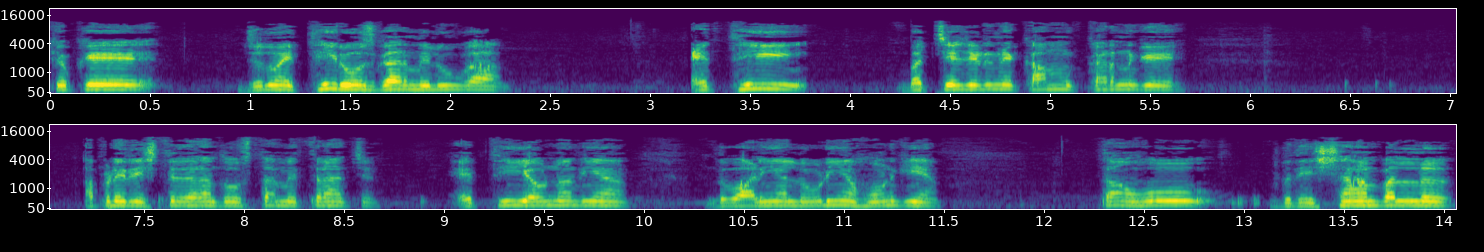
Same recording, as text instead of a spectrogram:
ਕਿਉਂਕਿ ਜਦੋਂ ਇੱਥੇ ਹੀ ਰੋਜ਼ਗਾਰ ਮਿਲੂਗਾ, ਇੱਥੇ ਹੀ ਬੱਚੇ ਜਿਹੜੇ ਨੇ ਕੰਮ ਕਰਨਗੇ, ਆਪਣੇ ਰਿਸ਼ਤੇਦਾਰਾਂ, ਦੋਸਤਾਂ, ਮਿੱਤਰਾਂ 'ਚ, ਇੱਥੇ ਹੀ ਉਹਨਾਂ ਦੀਆਂ ਦੀਵਾਲੀਆਂ, ਲੋਹੜੀਆਂ ਹੋਣਗੀਆਂ, ਤਾਂ ਉਹ ਵਿਦੇਸ਼ਾਂ ਵੱਲ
